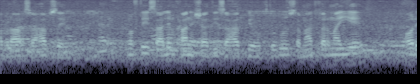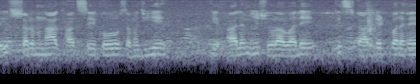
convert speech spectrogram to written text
अबरार साहब से मुफ्ती सालिम खान शादी साहब की गुफ्तु समात फरमाइए और इस शर्मनाक हादसे को समझिए। कि आलमी शुरा वाले किस टारगेट पर है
